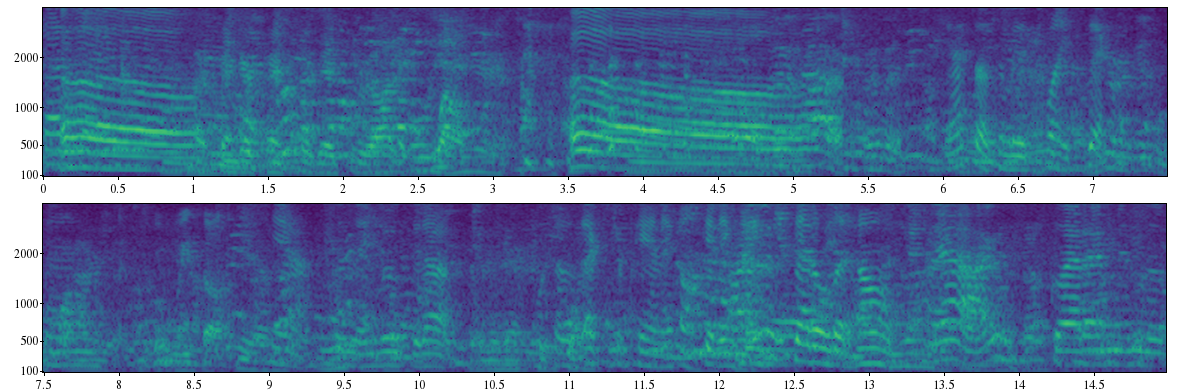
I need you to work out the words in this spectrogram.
Oh. Our fingerprints were good through August 12th. Oh. Yeah, I thought it was gonna be the twenty-sixth, and, That's what we thought. yeah, and they moved it up. So it was extra panic, getting things settled at home. Yeah, I was just glad I'm in the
